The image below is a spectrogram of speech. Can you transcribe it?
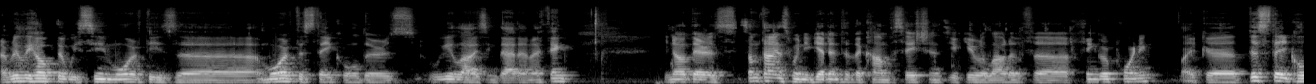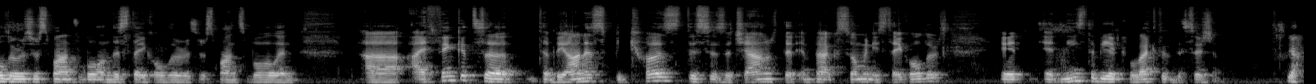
I really hope that we see more of these, uh, more of the stakeholders realizing that. And I think, you know, there's sometimes when you get into the conversations, you hear a lot of uh, finger pointing, like uh, this stakeholder is responsible and this stakeholder is responsible. And uh, I think it's a, to be honest, because this is a challenge that impacts so many stakeholders, it it needs to be a collective decision. Yeah.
